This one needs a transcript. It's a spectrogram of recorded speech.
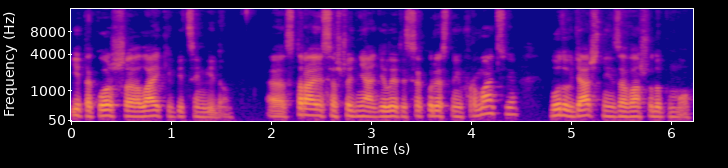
і також е, лайки під цим відео. Е, Стараюся щодня ділитися корисною інформацією, буду вдячний за вашу допомогу.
